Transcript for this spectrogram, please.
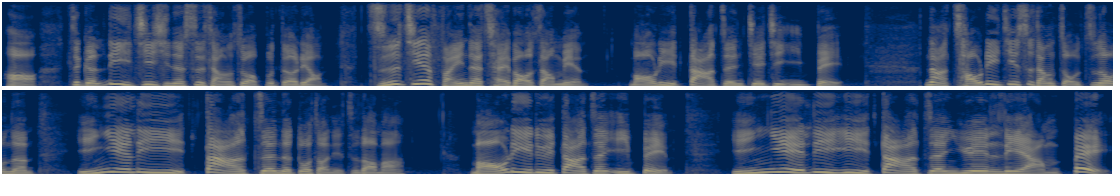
啊、哦，这个利基型的市场的时候不得了，直接反映在财报上面，毛利大增接近一倍。那朝利基市场走之后呢，营业利益大增了多少？你知道吗？毛利率大增一倍。营业利益大增约两倍，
